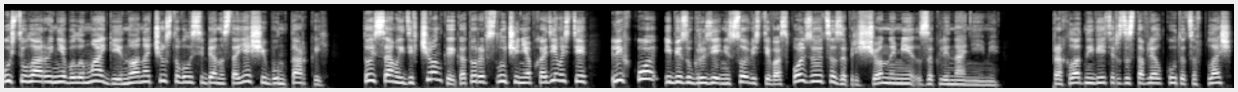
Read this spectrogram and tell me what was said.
Пусть у Лары не было магии, но она чувствовала себя настоящей бунтаркой, той самой девчонкой, которая в случае необходимости легко и без угрызений совести воспользуется запрещенными заклинаниями. Прохладный ветер заставлял кутаться в плащ,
